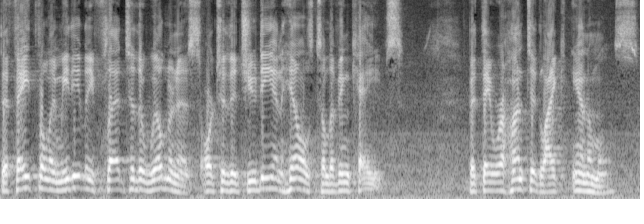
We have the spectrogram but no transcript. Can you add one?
The faithful immediately fled to the wilderness or to the Judean hills to live in caves, but they were hunted like animals.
